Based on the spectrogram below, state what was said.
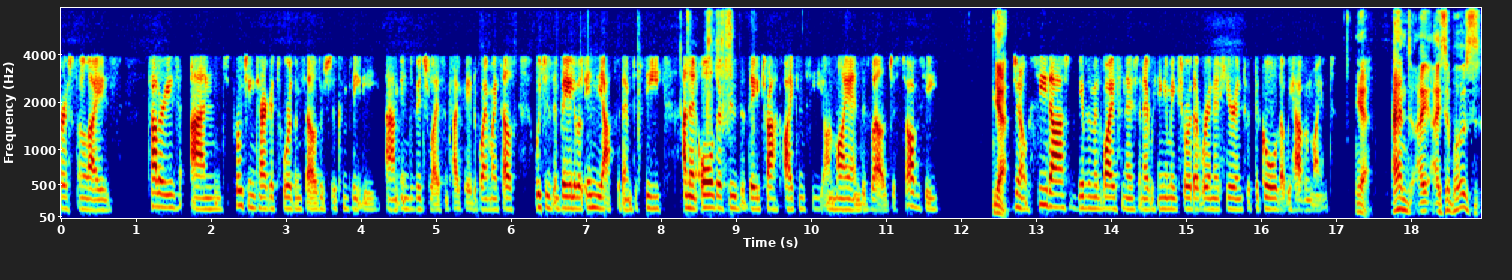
personalised calories and protein targets for themselves, which is completely um, individualized and calculated by myself, which is available in the app for them to see. And then all their food that they track, I can see on my end as well, just to obviously, yeah, you know, see that, and give them advice on it and everything, and make sure that we're in adherence with the goal that we have in mind. Yeah. And I, I suppose,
